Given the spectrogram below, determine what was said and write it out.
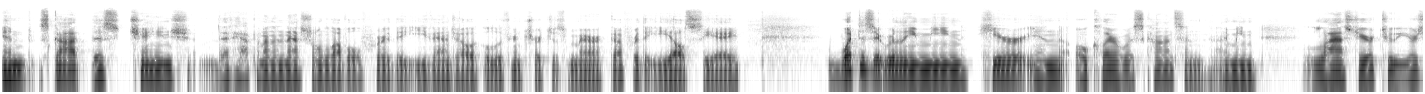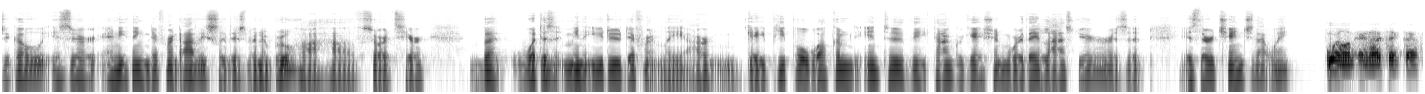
And Scott, this change that happened on the national level for the Evangelical Lutheran Churches of America, for the ELCA, what does it really mean here in Eau Claire, Wisconsin? I mean, last year, two years ago, is there anything different? Obviously, there's been a brouhaha of sorts here, but what does it mean that you do differently? Are gay people welcomed into the congregation? Were they last year? Is it is there a change that way? Well, and I think that's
